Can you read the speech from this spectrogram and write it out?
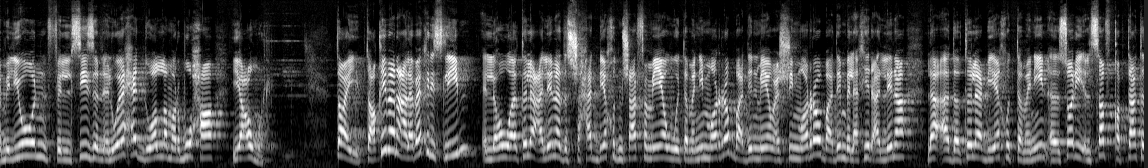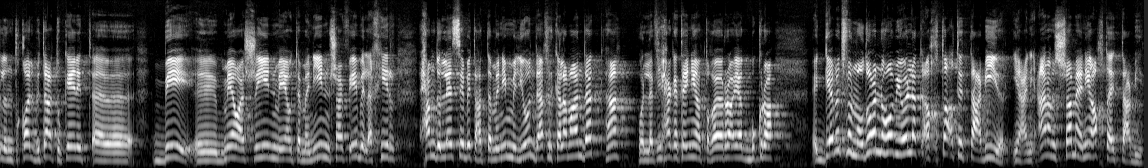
مليون في ال season الواحد. والله مربوحة يا عمر. طيب تعقيبا على بكر سليم اللي هو طلع قال لنا ده الشحات بياخد مش عارفة 180 مرة وبعدين 120 مرة وبعدين بالأخير قال لنا لا ده طلع بياخد 80 آه sorry الصفقة بتاعه الانتقال بتاعته كانت آه ب 120 180 مش عارف إيه بالأخير الحمد لله ثبت على 80 مليون. ده آخر كلام عندك؟ ها؟ ولا في حاجة تانية هتغير رأيك بكرة؟ الجامد في الموضوع إن هو بيقول لك أخطأت التعبير. يعني أنا مش فاهمه يعني إيه اخطا التعبير.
